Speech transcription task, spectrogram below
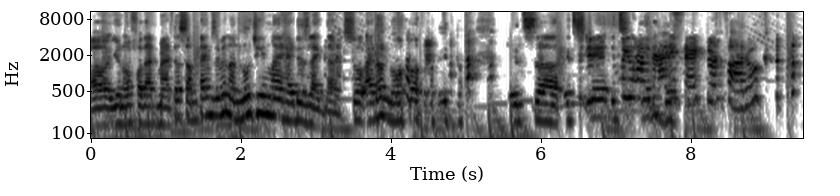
uh, you know, for that matter, sometimes even Anuji in my head is like that. So I don't know. it's uh, it's it's so you have that effect on Farooq.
